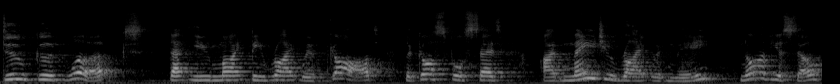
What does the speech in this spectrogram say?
do good works that you might be right with God. The gospel says, I've made you right with me, not of yourself,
